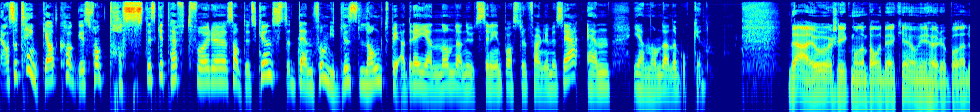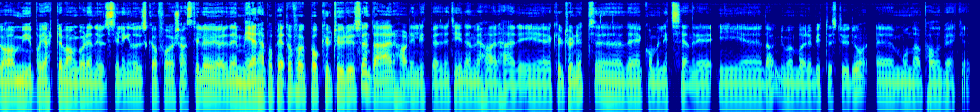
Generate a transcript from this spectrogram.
Ja, så tenker jeg at Kagges fantastiske teft for uh, samtidskunst, den formidles langt bedre gjennom denne utstillingen på Astrup Fearnley-museet enn gjennom denne boken. Det er jo slik, Mona Palle Bjerke, og vi hører jo på deg, du har mye på hjertet hva angår denne utstillingen, og du skal få sjanse til å gjøre det mer her på P2. For på Kulturhuset der har de litt bedre tid enn vi har her i Kulturnytt. Eh, det kommer litt senere i eh, dag. Du må bare bytte studio. Eh, Mona Palle Bjerke,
